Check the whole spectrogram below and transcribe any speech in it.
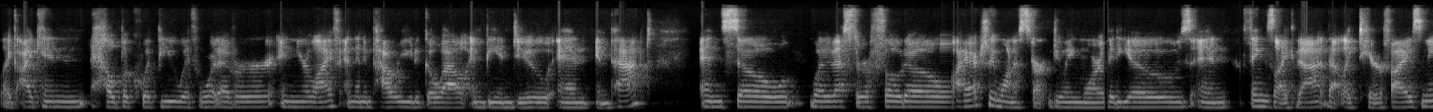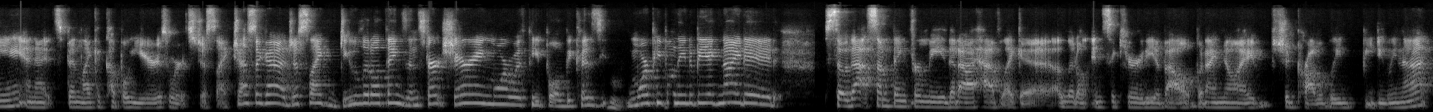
like I can help equip you with whatever in your life and then empower you to go out and be and do and impact and so, whether that's through a photo, I actually want to start doing more videos and things like that. That like terrifies me. And it's been like a couple years where it's just like, Jessica, just like do little things and start sharing more with people because hmm. more people need to be ignited. So, that's something for me that I have like a, a little insecurity about, but I know I should probably be doing that.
